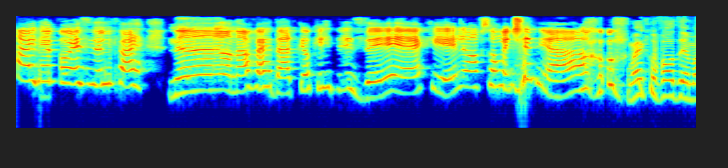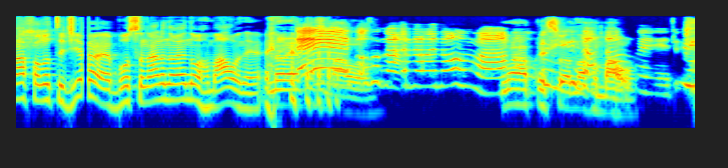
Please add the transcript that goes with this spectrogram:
Aí depois ele faz, não, na verdade o que eu quis dizer é que ele é uma pessoa muito genial. Como é que o Valdemar falou outro dia? É, Bolsonaro não é normal, né? Não é, É, normal. Bolsonaro não é normal. Não é uma pessoa normal.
